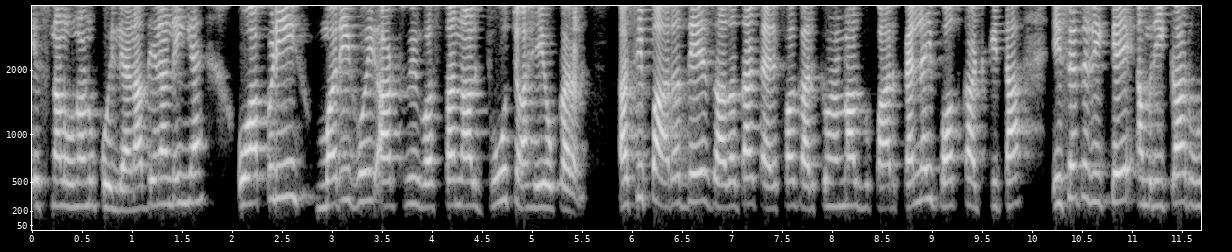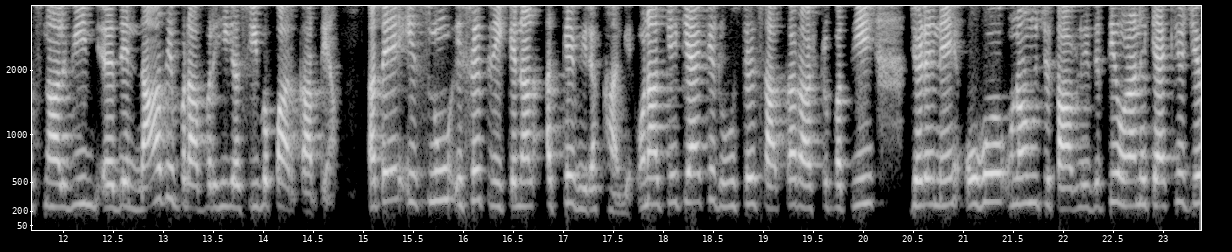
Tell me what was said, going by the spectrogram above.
ਇਸ ਨਾਲ ਉਹਨਾਂ ਨੂੰ ਕੋਈ ਲੈਣਾ ਦੇਣਾ ਨਹੀਂ ਹੈ। ਉਹ ਆਪਣੀ ਮਰੀ ਹੋਈ ਅਰਥ ਵਿਵਸਥਾ ਨਾਲ ਜੋ ਚਾਹੇ ਉਹ ਕਰਨ। ਅਸੀਂ ਭਾਰਤ ਦੇ ਜ਼ਿਆਦਾਤਰ ਟੈਰਿਫਾਂ ਕਰਕੇ ਉਹਨਾਂ ਨਾਲ ਵਪਾਰ ਪਹਿਲਾਂ ਹੀ ਬਹੁਤ ਘੱਟ ਕੀਤਾ। ਇਸੇ ਤਰੀਕੇ ਅਮਰੀਕਾ, ਰੂਸ ਨਾਲ ਵੀ ਦੇ ਨਾਂ ਦੇ ਬਰਾਬਰ ਹੀ ਅਸੀਂ ਵਪਾਰ ਕਰਦੇ ਹਾਂ ਅਤੇ ਇਸ ਨੂੰ ਇਸੇ ਤਰੀਕੇ ਨਾਲ ਅੱਗੇ ਵੀ ਰੱਖਾਂਗੇ। ਉਹਨਾਂ ਅੱਗੇ ਕਿਹਾ ਕਿ ਰੂਸ ਦੇ ਸਾਬਕਾ ਰਾਸ਼ਟਰਪਤੀ ਜਿਹੜੇ ਨੇ, ਉਹ ਉਹਨਾਂ ਨੂੰ ਚੇਤਾਵਨੀ ਦਿੱਤੀ। ਉਹਨਾਂ ਨੇ ਕਿਹਾ ਕਿ ਜੇ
